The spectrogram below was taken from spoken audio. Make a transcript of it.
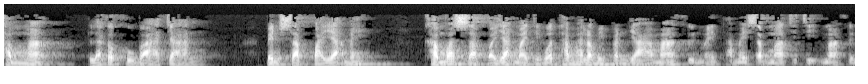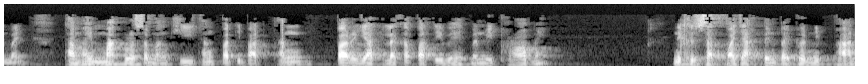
ธรรมะ แล้วก็ครูบาอาจารย์ เป็นสัพพายะไหมคำว่าสัพพายะหมายถึงว่าทำให้เรามีปัญญามากขึ้นไหมทำให้สัมมาทิฏฐิมากขึ้นไหมทำให้มรรครสมังคีทั้งปฏิบัติ ทั้งปริยัติและก็ปฏิเวทมันมีพร้อมไหมนี่คือสัพพยะเป็นไปเพื่อนิพพาน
